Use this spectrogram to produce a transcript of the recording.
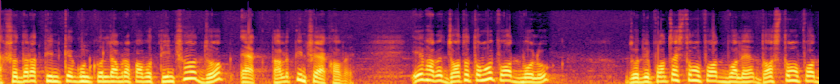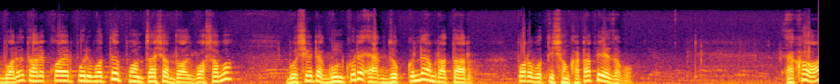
একশো দ্বারা তিনকে গুণ করলে আমরা পাবো তিনশো যোগ এক, তাহলে তিনশো এক হবে। এভাবে যততম পদ বলুক, যদি পঞ্চাশতম পদ বলে, দশতম পদ বলে, তাহলে কয়ের পরিবর্তে পঞ্চাশ আর দশ বসাবো। বসে এটা গুণ করে এক যোগ করলে আমরা তার পরবর্তী সংখ্যাটা পেয়ে যাব। এখন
